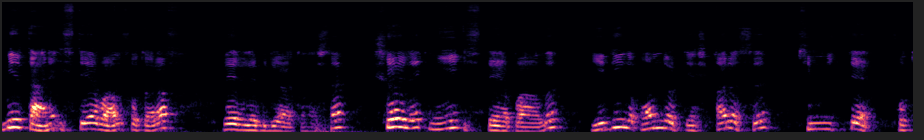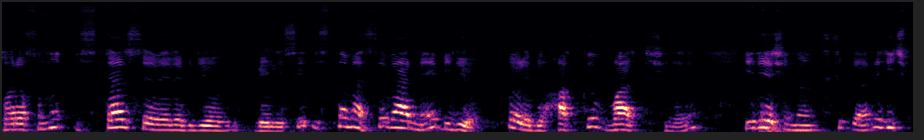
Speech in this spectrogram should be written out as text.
Bir tane isteğe bağlı fotoğraf verilebiliyor arkadaşlar. Şöyle niye isteğe bağlı? 7 ile 14 yaş arası kimlikte fotoğrafını isterse verebiliyor velisi, istemezse vermeyebiliyor. Böyle bir hakkı var kişilerin. 7 yaşından küçüklerde hiç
